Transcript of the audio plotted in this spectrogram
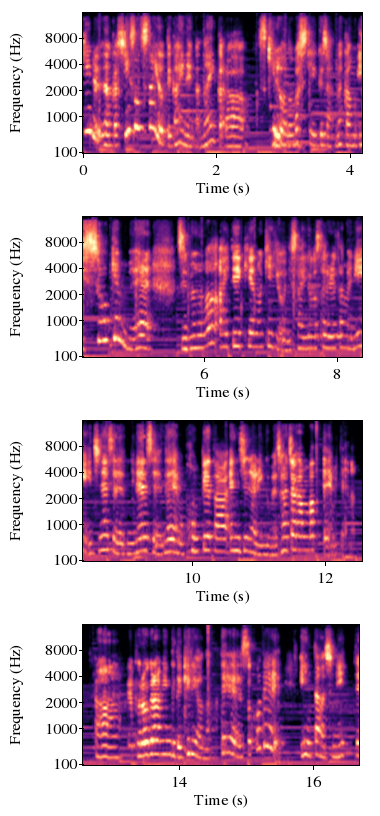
キルなんか新卒採用って概念がないからスキルを伸ばしていくじゃん。なんかもう一生懸命自分は IT 系の企業に採用されるために1年生2年生でもうコンピューターエンジニアリングめちゃめちゃ頑張ってみたいな。プログラミングできるようになってそこでインターンしに行って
